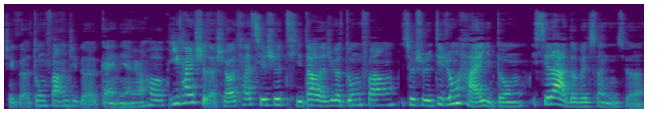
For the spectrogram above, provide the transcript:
这个东方这个概念。然后一开始的时候，它其实提到的这个东方就是地中海以东，希腊都被算进去了。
